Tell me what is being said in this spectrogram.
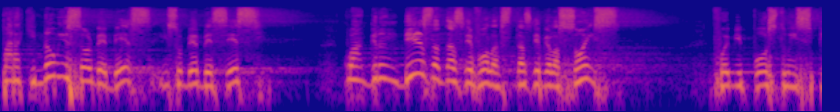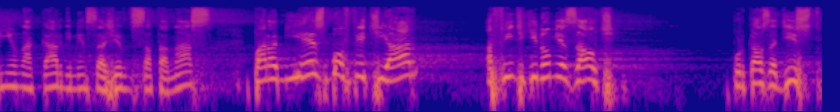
para que não ensoberbecesse, ensoberbecesse com a grandeza das, revelações, foi-me posto um espinho na carne, mensageiro de Satanás, para me esbofetear, a fim de que não me exalte. Por causa disto,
